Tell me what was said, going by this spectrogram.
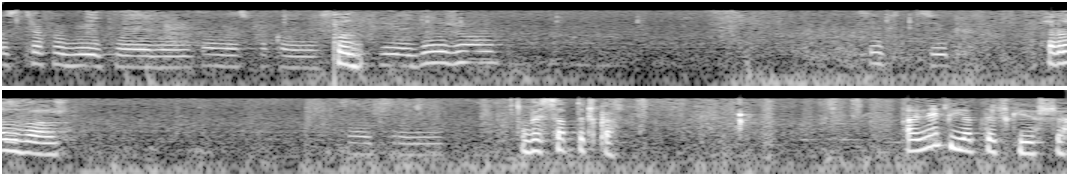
O strefę biję po jeden, to na spokojnie. Po- Biję dużą. Cyk, cyk. Rozważ. Weź apteczka. Ale nie pij apteczki jeszcze.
